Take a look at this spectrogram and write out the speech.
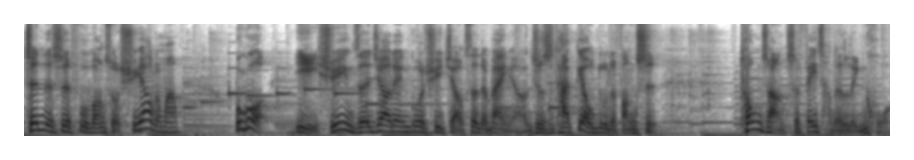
真的是富邦所需要的吗？不过以徐运泽教练过去角色的扮演，就是他调度的方式，通常是非常的灵活，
